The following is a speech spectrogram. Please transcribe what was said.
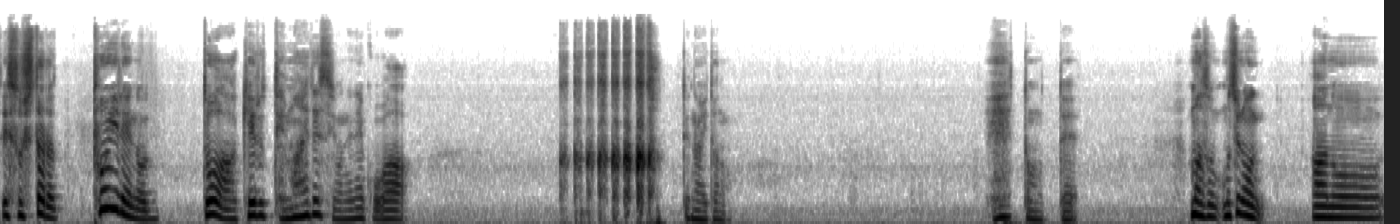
で、そしたら、トイレのドア開ける手前ですよね、猫が。カカカカカカカって泣いたの。と思ってまあそもちろんあの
